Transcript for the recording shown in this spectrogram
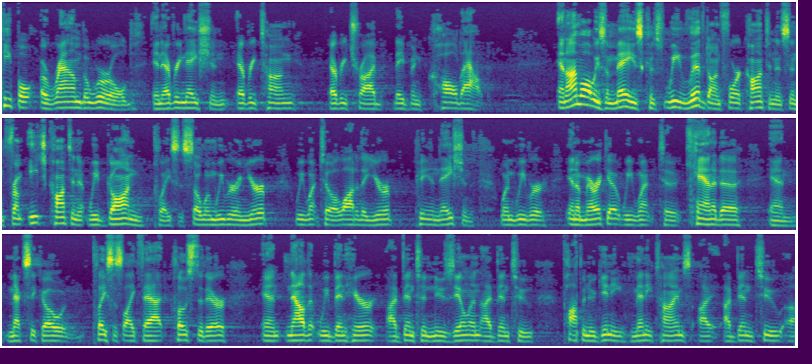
People around the world, in every nation, every tongue, every tribe, they've been called out and I'm always amazed because we lived on four continents, and from each continent, we've gone places. So when we were in Europe, we went to a lot of the European nations. When we were in America, we went to Canada and Mexico and places like that, close to there. And now that we've been here, I've been to New Zealand, I've been to Papua New Guinea many times. I, have been to, uh,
